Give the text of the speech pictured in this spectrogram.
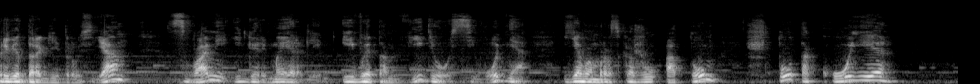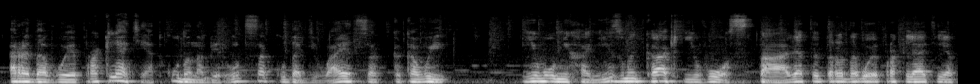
Привет, дорогие друзья! С вами Игорь Мерлин. И в этом видео сегодня я вам расскажу о том, что такое родовое проклятие, откуда оно куда девается, каковы его механизмы, как его ставят, это родовое проклятие.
